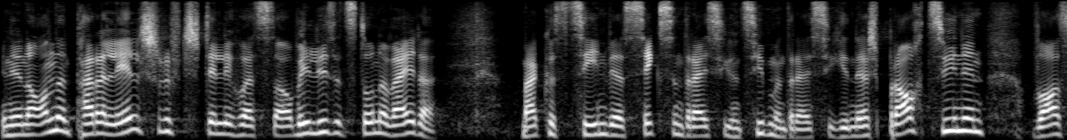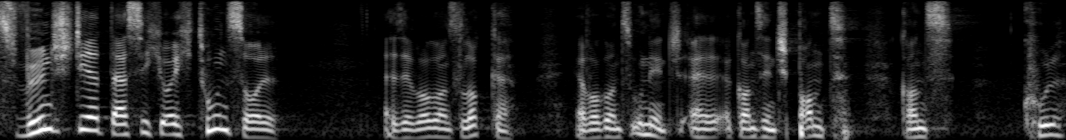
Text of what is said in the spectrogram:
In einer anderen Parallelschriftstelle heißt es, aber ich lese jetzt da noch weiter. Markus 10, Vers 36 und 37. Und er sprach zu ihnen, was wünscht ihr, dass ich euch tun soll? Also er war ganz locker. Er war ganz, äh, ganz entspannt, ganz cool.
